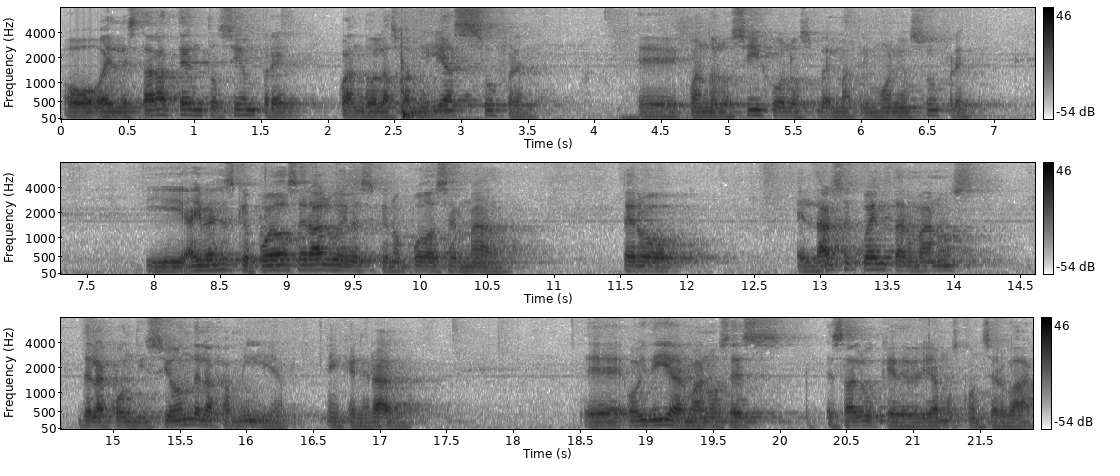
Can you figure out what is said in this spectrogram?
o el estar atento siempre cuando las familias sufren, eh, cuando los hijos, los, el matrimonio sufren. Y hay veces que puedo hacer algo y hay veces que no puedo hacer nada. Pero el darse cuenta, hermanos, de la condición de la familia en general, eh, hoy día, hermanos, es, es algo que deberíamos conservar.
